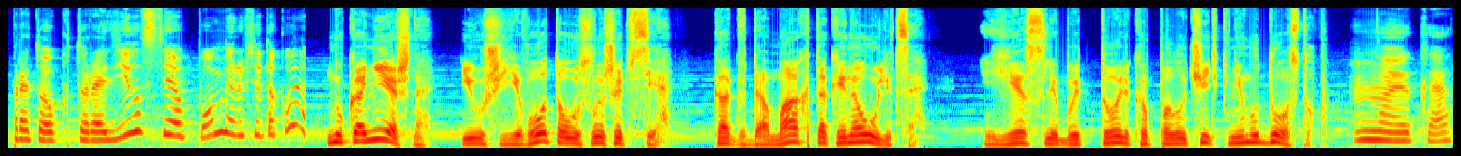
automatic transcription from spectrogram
Про то, кто родился, помер и все такое? Ну конечно, и уж его-то услышат все. Как в домах, так и на улице. Если бы только получить к нему доступ. Ну и как?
